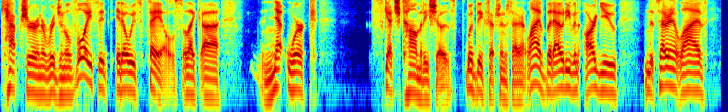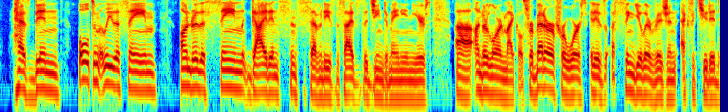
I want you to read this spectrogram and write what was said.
capture an original voice, it, it always fails. Like, uh, network sketch comedy shows, with the exception of Saturday Night Live. But I would even argue that Saturday Night Live has been ultimately the same under the same guidance since the 70s, besides the Jean Doumanian years, uh, under Lorne Michaels. For better or for worse, it is a singular vision executed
